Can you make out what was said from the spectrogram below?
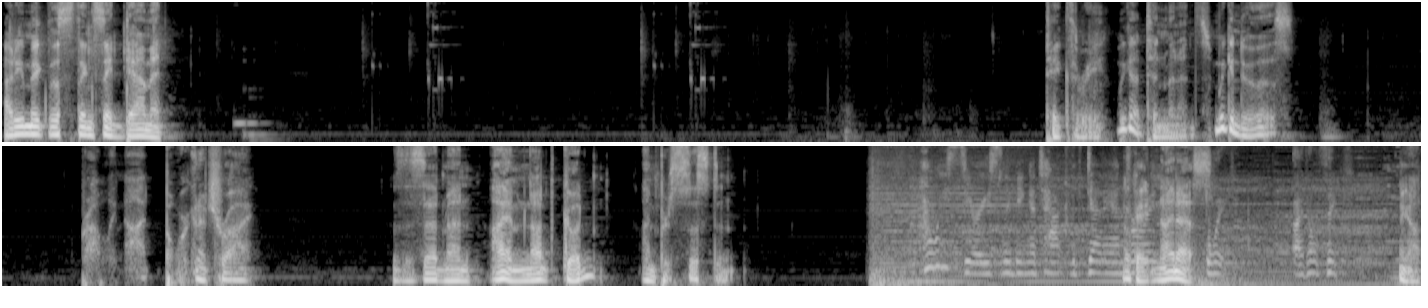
How do you make this thing say damn it? Take three. We got 10 minutes. We can do this. Probably not, but we're going to try. As I said, man, I am not good. I'm persistent. Are we seriously being attacked with dead androids? Okay, 9S. Wait, I don't think. Hang on.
